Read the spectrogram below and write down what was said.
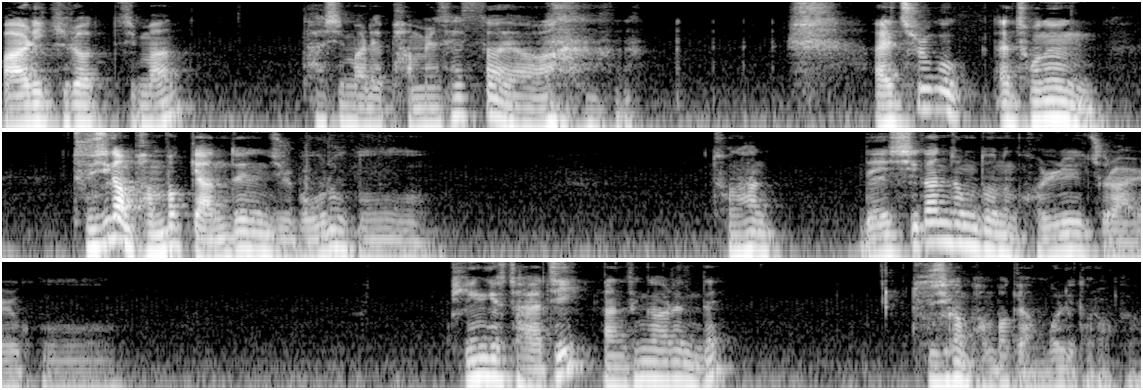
말이 길었지만 다시 말해 밤을 샜어요. 아니 출국 아니 저는 2시간 반밖에 안 되는 줄 모르고 전 한 4시간 정도는 걸릴 줄 알고 비행기에서 자야지? 라는 생각을 했는데 2시간 반밖에 안 걸리더라고요.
